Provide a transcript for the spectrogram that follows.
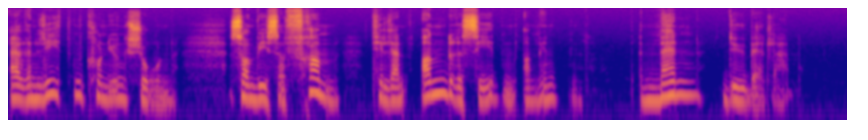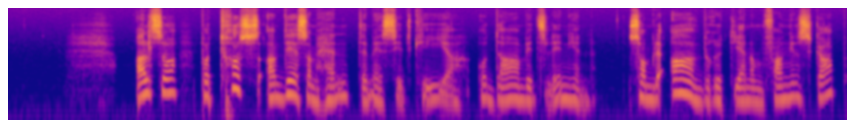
er en liten konjunksjon som viser fram til den andre siden av mynten. Men du Betlehem. Altså, på tross av det som hendte med Sidkia og Davids linjen, som ble avbrutt gjennom fangenskap,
